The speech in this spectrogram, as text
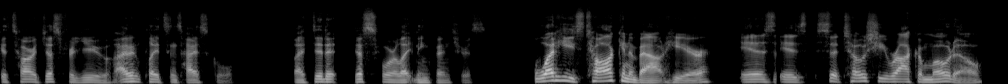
guitar just for you. I haven't played since high school, but I did it just for Lightning Ventures. What he's talking about here is is Satoshi Rockamoto.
